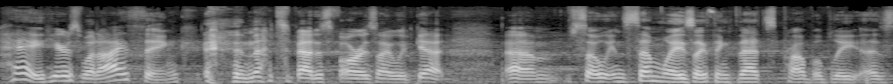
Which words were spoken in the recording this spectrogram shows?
hey, here's what I think, and that's about as far as I would get. Um, so in some ways, I think that's probably as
